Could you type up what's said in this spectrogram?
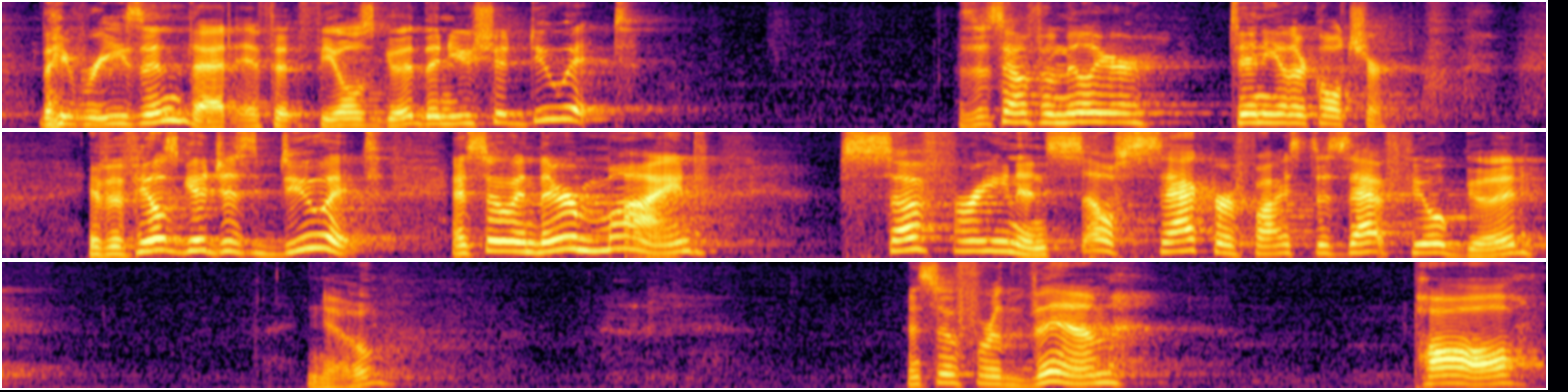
they reason that if it feels good, then you should do it. Does it sound familiar to any other culture? If it feels good, just do it. And so, in their mind, Suffering and self sacrifice, does that feel good? No. And so for them, Paul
